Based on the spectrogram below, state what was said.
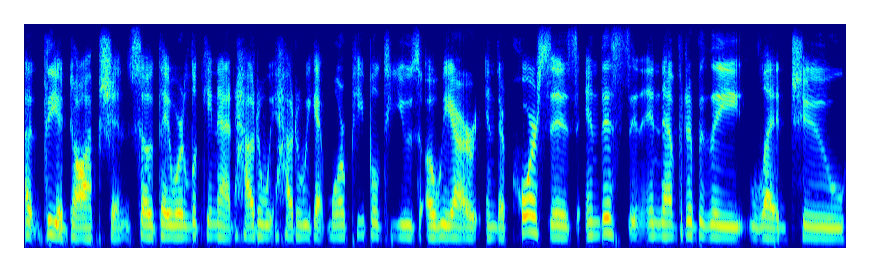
uh, the adoption. So they were looking at how do we how do we get more people to use OER in their courses, and this inevitably led to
